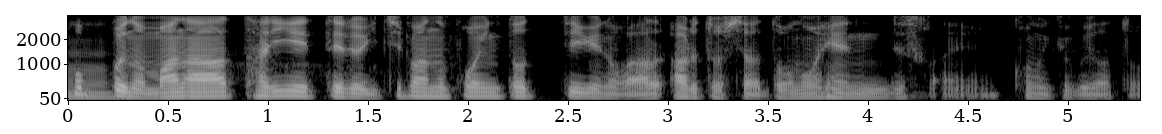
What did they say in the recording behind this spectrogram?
ポップのマナー足り得てる一番のポイントっていうのがあるとしたらどの辺ですかね？この曲だと。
